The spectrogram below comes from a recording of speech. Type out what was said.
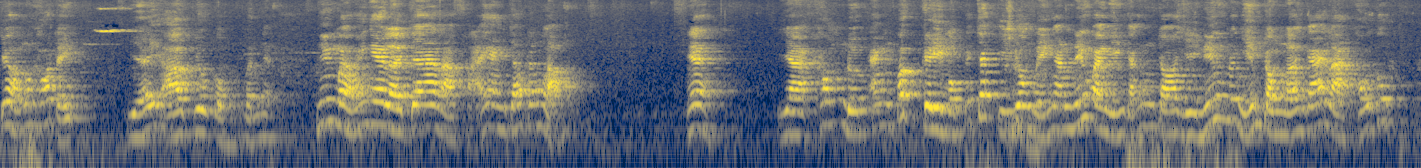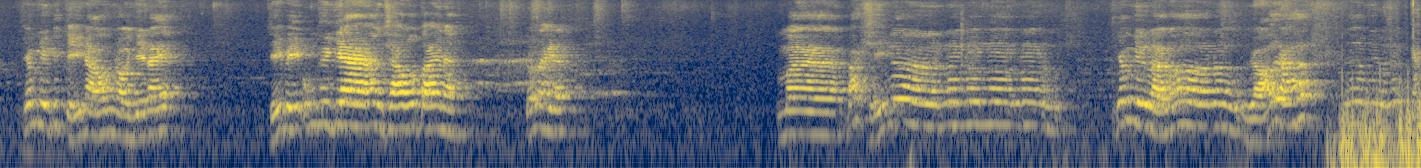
chứ không có khó trị. Dễ ở vô cùng bệnh nhân. Nhưng mà phải nghe lời cha là phải ăn cháo trắng lỏng. Nha, và không được ăn bất kỳ một cái chất gì vô miệng. Anh nếu ban viện chẳng cho gì, nếu nó nhiễm trùng lại cái là khỏi thuốc giống như cái chị nào hôm rồi về đây chị bị ung thư da ăn sau lỗ tai nè. Chỗ này nè. Mà bác sĩ nó nó, nó, nó, nó giống như là nó, nó gỡ ra hết nó, nó, nó cắt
